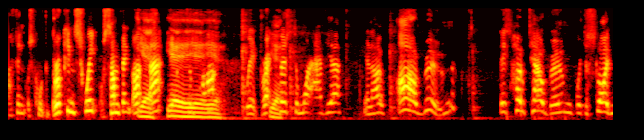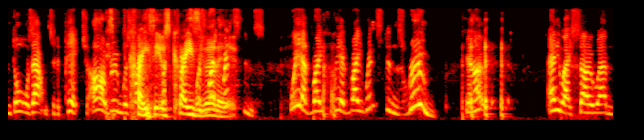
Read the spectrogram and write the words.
I think it was called the Brookings Suite or something like yeah, that. yeah, yeah, yeah, yeah. We had breakfast and what have you. You know, our room, this hotel room with the sliding doors out into the pitch, our It's room was crazy. Ray, It was crazy, was wasn't Ray it? Winstone's. We had Ray, we had Ray Winstone's room, you know. anyway, so um,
